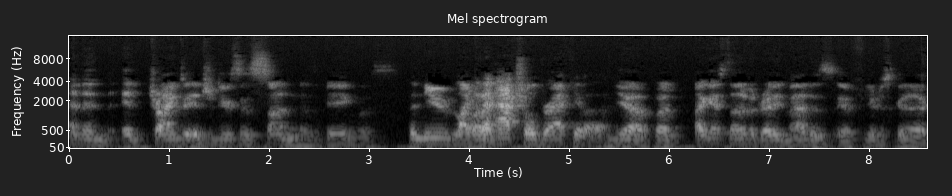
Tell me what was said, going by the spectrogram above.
and then it trying to introduce his son as being this. the new, like Well, the like- actual Dracula. Yeah, but I guess none of it really matters if you're just gonna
